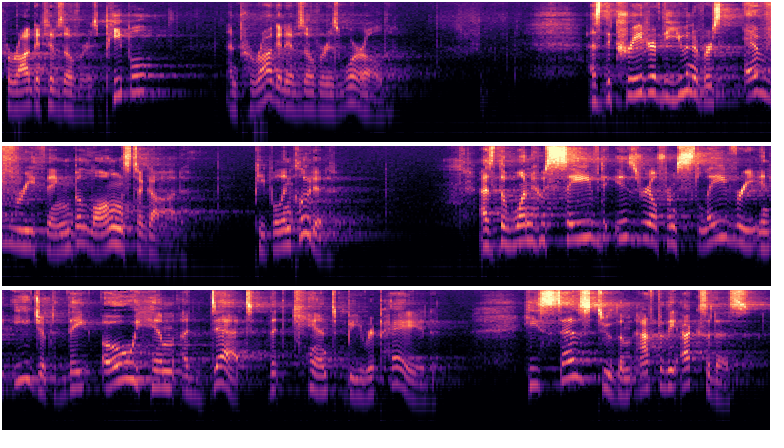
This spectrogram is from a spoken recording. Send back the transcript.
prerogatives over his people, and prerogatives over his world. As the creator of the universe, everything belongs to God, people included. As the one who saved Israel from slavery in Egypt, they owe him a debt that can't be repaid. He says to them after the Exodus,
